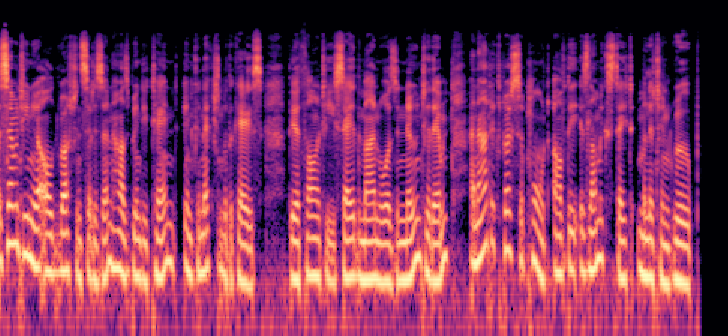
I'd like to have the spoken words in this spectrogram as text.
A 17 year old Russian citizen has been detained in connection with the case. The authorities say the man was known to them and had expressed support of the Islamic State militant group.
